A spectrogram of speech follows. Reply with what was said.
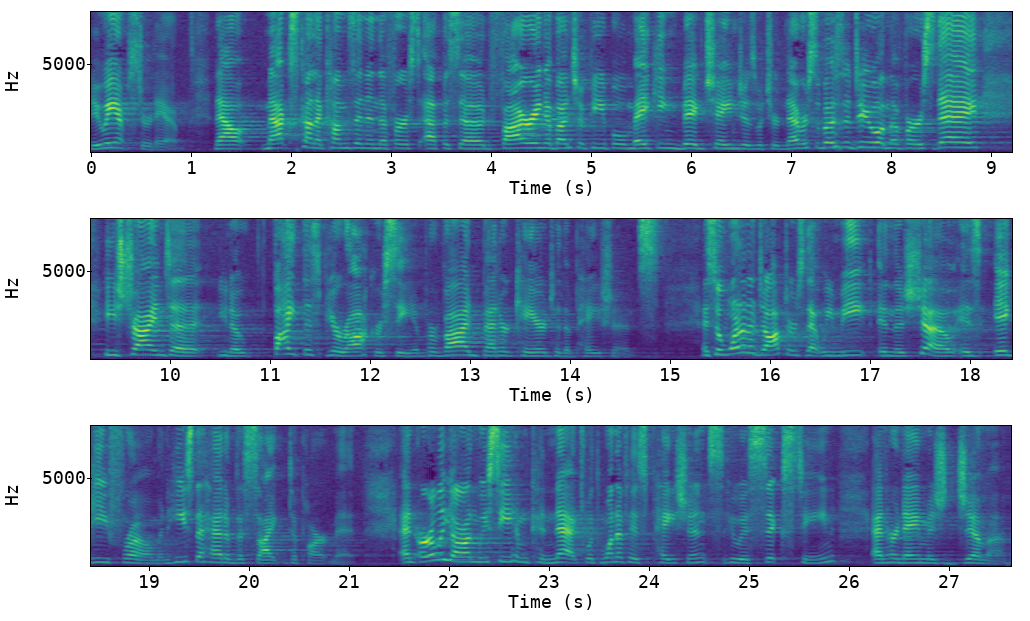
New Amsterdam. Now, Max kind of comes in in the first episode, firing a bunch of people, making big changes, which you're never supposed to do on the first day. He's trying to, you know, fight this bureaucracy and provide better care to the patients. And so, one of the doctors that we meet in the show is Iggy Frome, and he's the head of the psych department. And early on, we see him connect with one of his patients who is 16, and her name is Gemma.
